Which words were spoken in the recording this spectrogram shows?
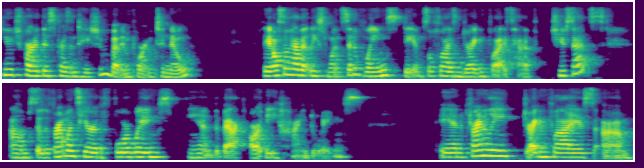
huge part of this presentation, but important to note. They also have at least one set of wings. Damselflies and dragonflies have two sets. Um, so the front ones here are the fore wings and the back are the hind wings. And finally, dragonflies, um,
